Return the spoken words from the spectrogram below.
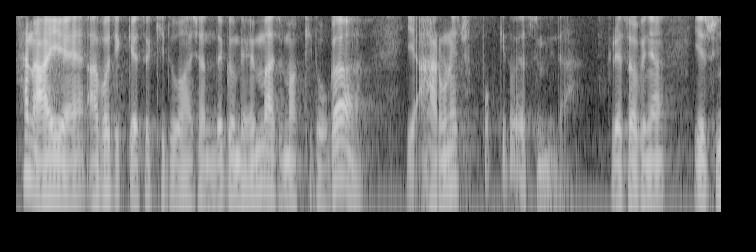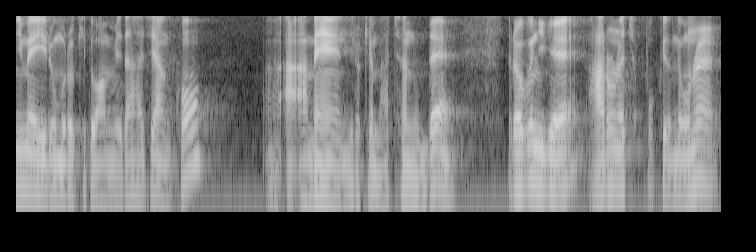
한 아이의 아버지께서 기도하셨는데 그 맨 마지막 기도가 이 아론의 축복 기도였습니다. 그래서 그냥 예수님의 이름으로 기도합니다 하지 않고 아, 아멘 이렇게 마쳤는데 여러분 이게 아론의 축복 기도인데 오늘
